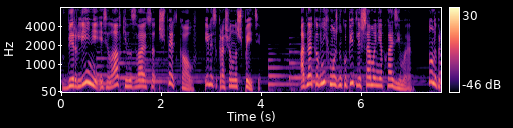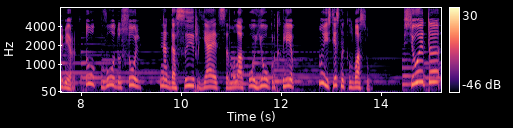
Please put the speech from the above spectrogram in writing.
В Берлине эти лавки называются Spätkauf или сокращенно Шпети. Однако в них можно купить лишь самое необходимое. Ну, например, сок, воду, соль, иногда сыр, яйца, молоко, йогурт, хлеб, ну и, естественно, колбасу. Все это,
